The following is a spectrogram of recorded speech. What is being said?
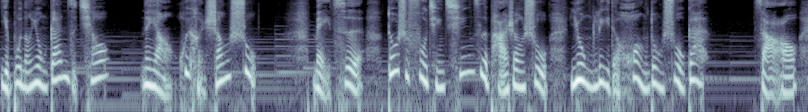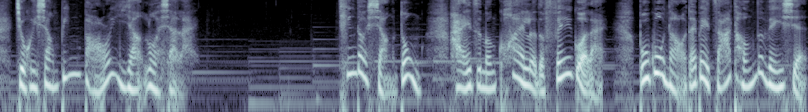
也不能用杆子敲，那样会很伤树。每次都是父亲亲自爬上树，用力的晃动树干，枣就会像冰雹一样落下来。听到响动，孩子们快乐地飞过来，不顾脑袋被砸疼的危险，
